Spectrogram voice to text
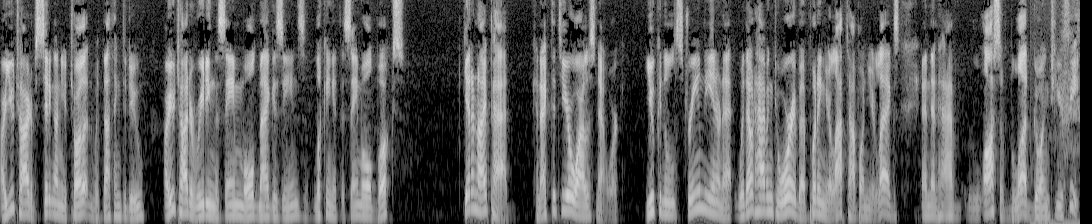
"Are you tired of sitting on your toilet and with nothing to do? Are you tired of reading the same old magazines, looking at the same old books? Get an iPad, connect it to your wireless network. You can stream the internet without having to worry about putting your laptop on your legs and then have loss of blood going to your feet."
